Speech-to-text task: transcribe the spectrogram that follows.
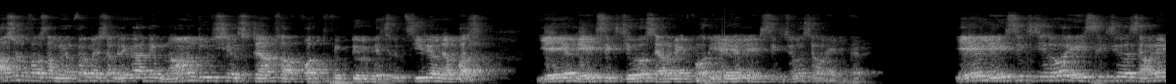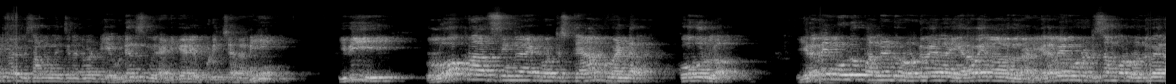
asked for some information regarding non-judicial stamps of worth fifty rupees with serial numbers AL eight six zero seven eight four AL eight six zero seven eight five eight six zero eight six zero seven eight ఫైవ్కి సంబంధించినటువంటి ఎవిడెన్స్ మీరు అడిగారు ఎప్పుడు ఇచ్చారని. ఇవి లోక్నాథ్ సింగ్ అనేటువంటి స్టాంప్ వెండర్ కోవూరులో. ఇరవై మూడు పన్నెండు రెండు వేల ఇరవై నాలుగు నాడు ఇరవై మూడు డిసెంబర్ రెండు వేల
